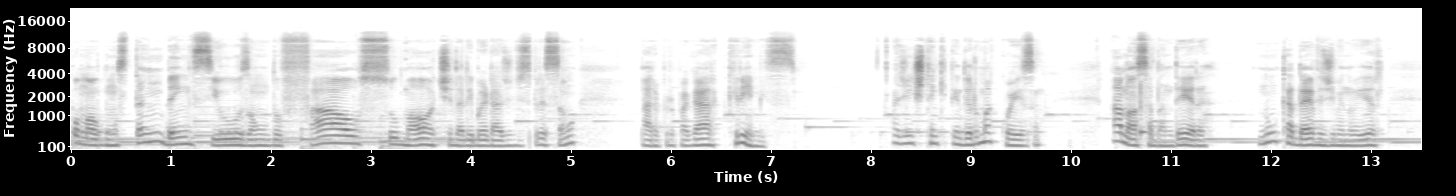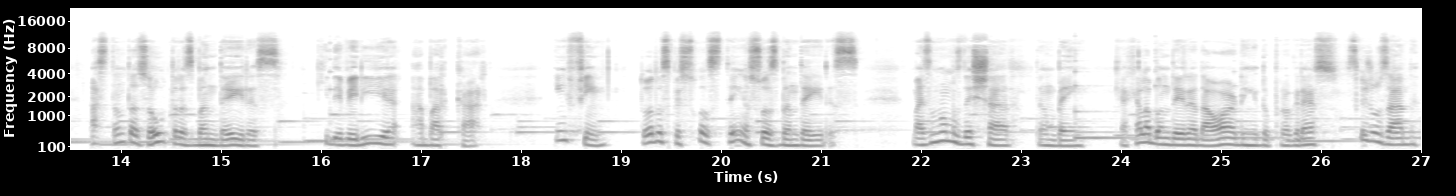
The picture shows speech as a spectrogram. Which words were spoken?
como alguns também se usam do falso mote da liberdade de expressão para propagar crimes. A gente tem que entender uma coisa: a nossa bandeira nunca deve diminuir as tantas outras bandeiras que deveria abarcar. Enfim, Todas as pessoas têm as suas bandeiras, mas não vamos deixar também que aquela bandeira da ordem e do progresso seja usada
